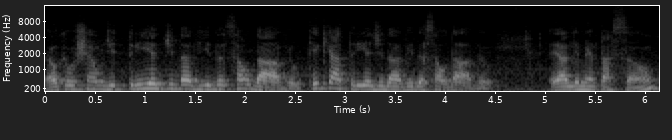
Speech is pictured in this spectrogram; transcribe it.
é o que eu chamo de tríade da vida saudável. O que é a tríade da vida saudável? É alimentação,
